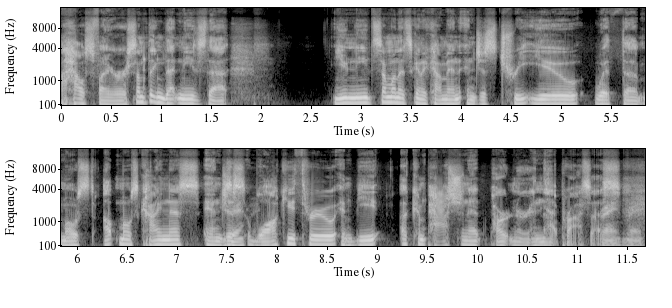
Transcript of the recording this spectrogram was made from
a house fire or something that needs that you need someone that's going to come in and just treat you with the most utmost kindness and just Exactly. walk you through and be a compassionate partner in that process. Right, right.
